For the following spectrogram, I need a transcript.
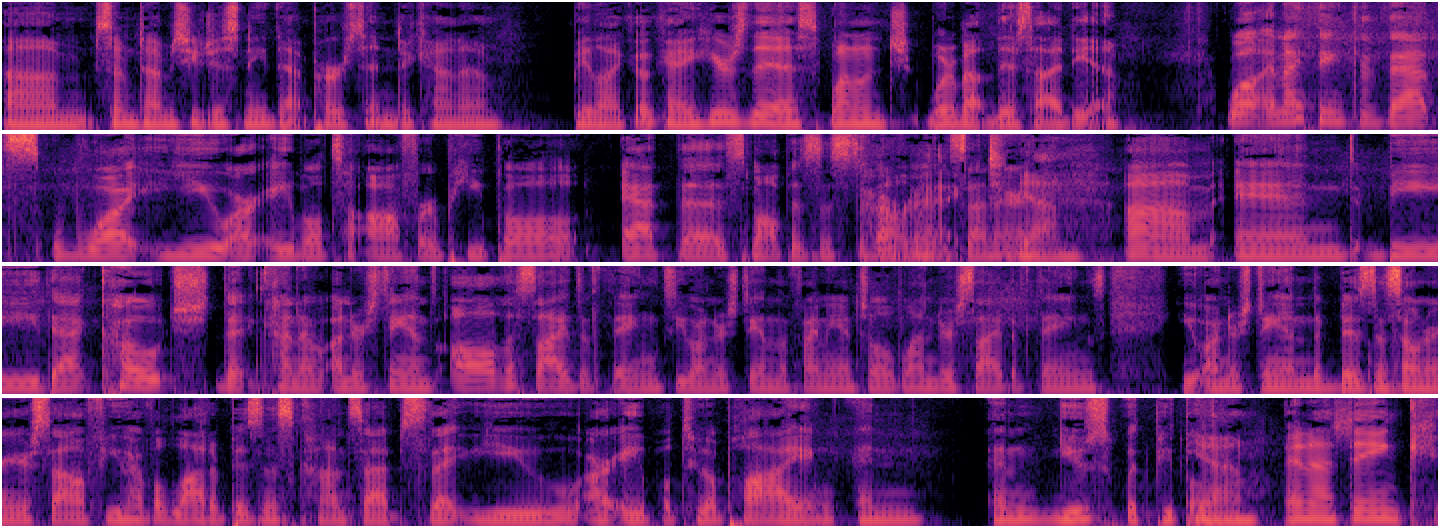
Um, sometimes you just need that person to kind of be like, okay, here's this. Why don't you, what about this idea? Well, and I think that that's what you are able to offer people at the Small Business Development Correct. Center. Yeah. Um, and be that coach that kind of understands all the sides of things. You understand the financial lender side of things. You understand the business owner yourself. You have a lot of business concepts that you are able to apply and, and, and use with people. Yeah. And I think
